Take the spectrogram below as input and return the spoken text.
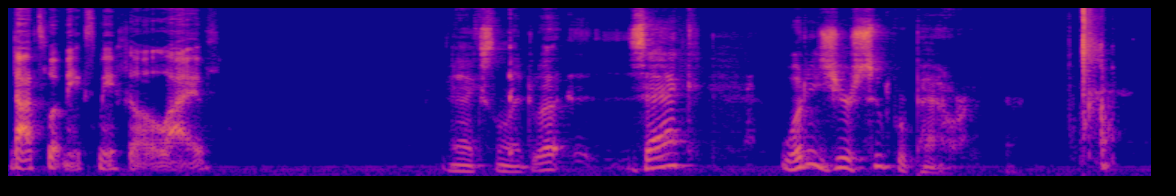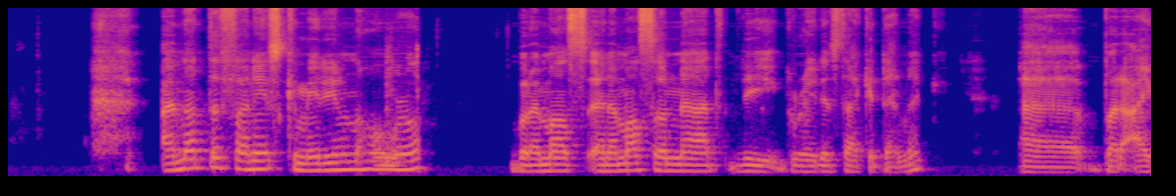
that's what makes me feel alive. Excellent. Well, Zach, what is your superpower? I'm not the funniest comedian in the whole world, but I'm also, and I'm also not the greatest academic. Uh, but I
